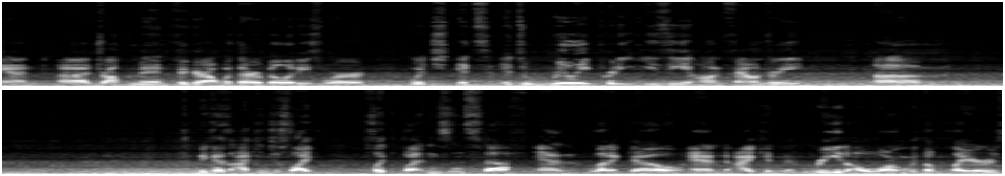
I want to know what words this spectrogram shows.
and uh, drop them in, figure out what their abilities were. Which it's it's really pretty easy on Foundry um, because I can just like click buttons and stuff and let it go, and I can read along with the players.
